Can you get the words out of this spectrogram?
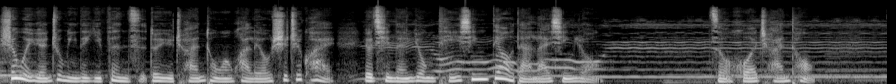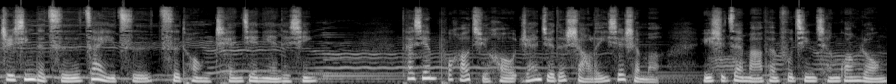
身为原住民的一份子，对于传统文化流失之快，又岂能用提心吊胆来形容？走活传统，知心的词再一次刺痛陈建年的心。他先谱好曲后仍然觉得少了一些什么，于是再麻烦父亲陈光荣，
